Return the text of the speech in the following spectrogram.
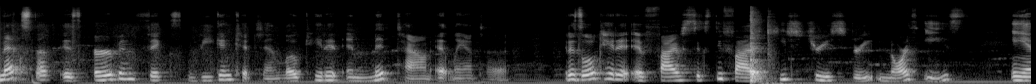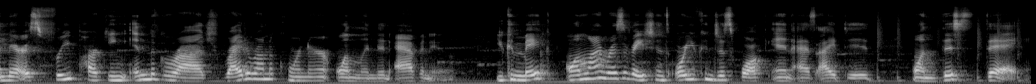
Next up is Herban Fix Vegan Kitchen, located in Midtown Atlanta. It is located at 565 Peachtree Street Northeast, and there is free parking in the garage right around the corner on Linden Avenue. You can make online reservations or you can just walk in as I did on this day.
